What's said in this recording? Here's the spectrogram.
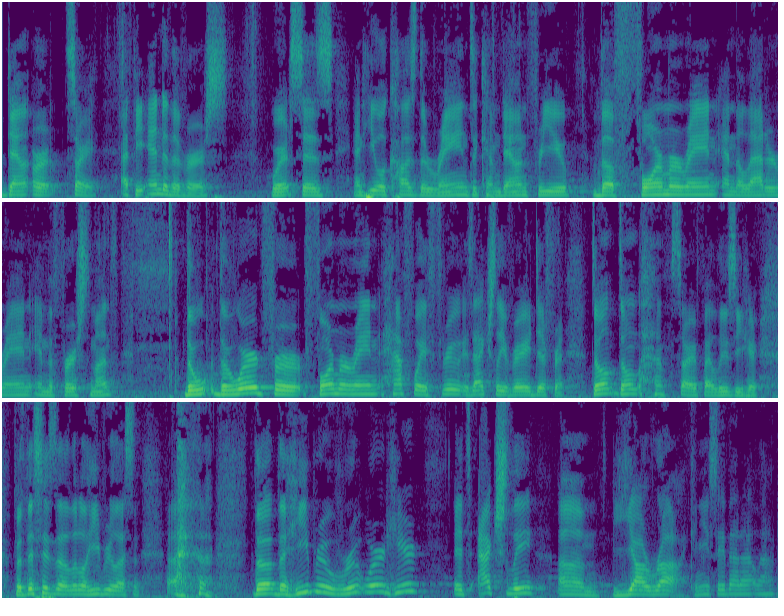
down, or sorry, at the end of the verse, where it says, And he will cause the rain to come down for you, the former rain and the latter rain in the first month. The, the word for former rain halfway through is actually very different. Don't, don't, I'm sorry if I lose you here, but this is a little Hebrew lesson. the, the Hebrew root word here, it's actually um, yara. Can you say that out loud?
